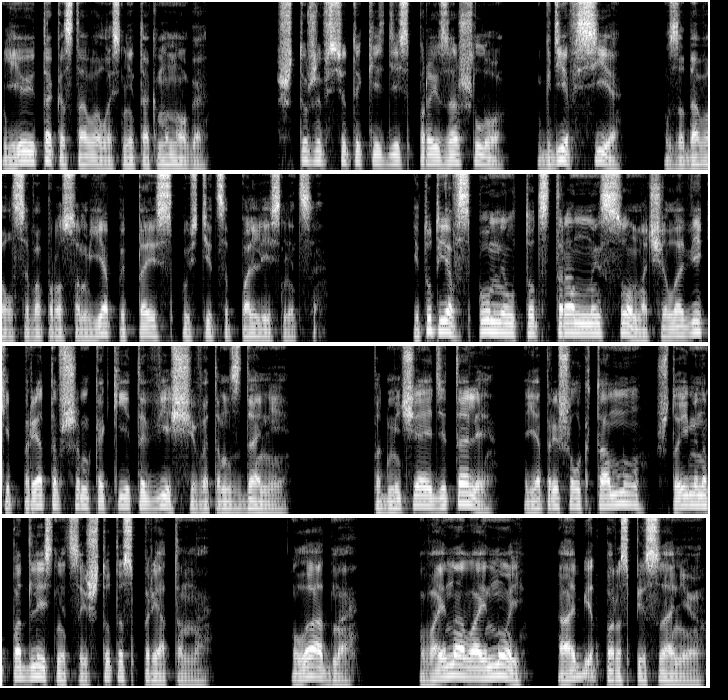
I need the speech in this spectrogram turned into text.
Ее и так оставалось не так много. Что же все-таки здесь произошло? Где все? Задавался вопросом я, пытаясь спуститься по лестнице. И тут я вспомнил тот странный сон о человеке, прятавшем какие-то вещи в этом здании. Подмечая детали, я пришел к тому, что именно под лестницей что-то спрятано. «Ладно. Война войной, а обед по расписанию»,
